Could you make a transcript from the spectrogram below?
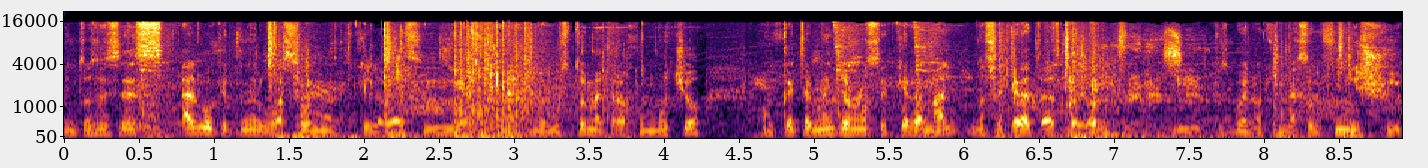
Entonces es algo que tiene el guasón que la verdad sí me, gustó, me atrajo mucho. Aunque Terminator no se queda mal, no se queda atrás, perdón. Y pues bueno, aquí me hace el finishing.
